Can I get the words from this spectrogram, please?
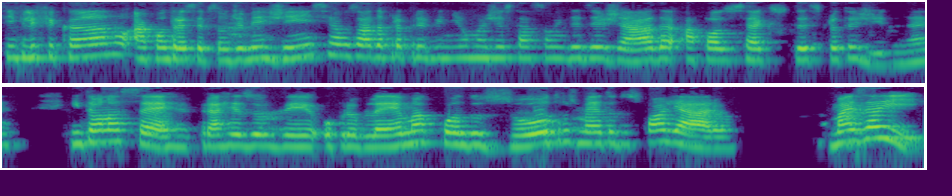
Simplificando, a contracepção de emergência é usada para prevenir uma gestação indesejada após o sexo desprotegido, né? Então, ela serve para resolver o problema quando os outros métodos falharam. Mas aí,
